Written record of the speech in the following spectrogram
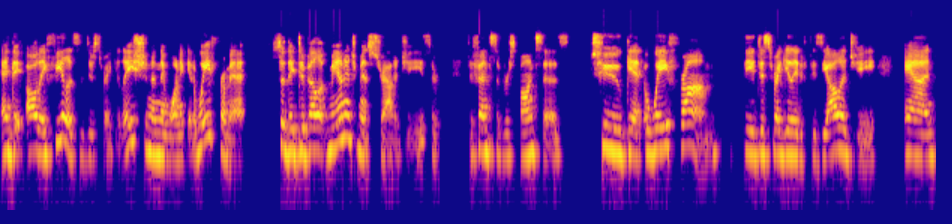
And they, all they feel is the dysregulation and they want to get away from it. So they develop management strategies or defensive responses to get away from the dysregulated physiology and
